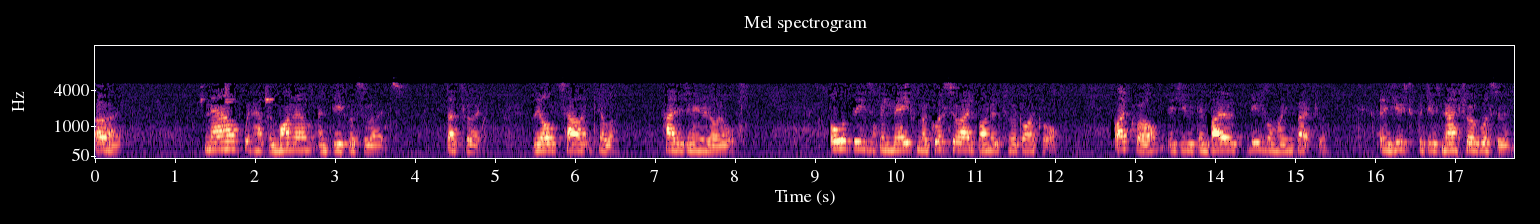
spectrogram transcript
Alright, now we have the mono and diglycerides. That's right, the old silent killer, hydrogenated oils. All of these have been made from a glyceride bonded to a glycerol. Glycerol is used in biodiesel manufacture and is used to produce nitroglycerin,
